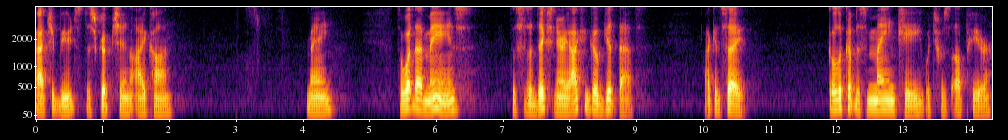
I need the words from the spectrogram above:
attributes, description, icon main. So what that means, this is a dictionary, I can go get that. I can say, go look up this main key, which was up here.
